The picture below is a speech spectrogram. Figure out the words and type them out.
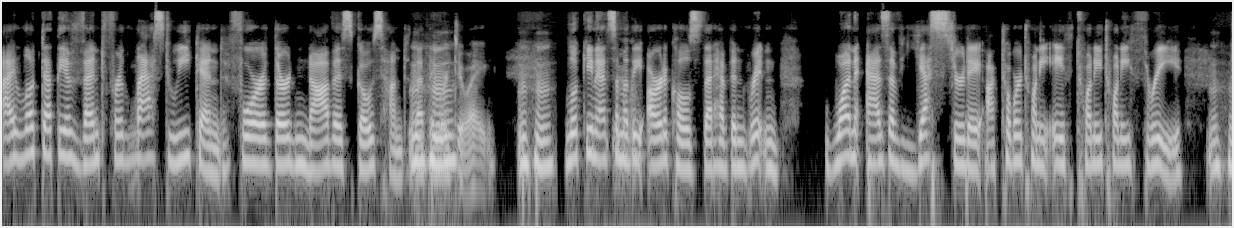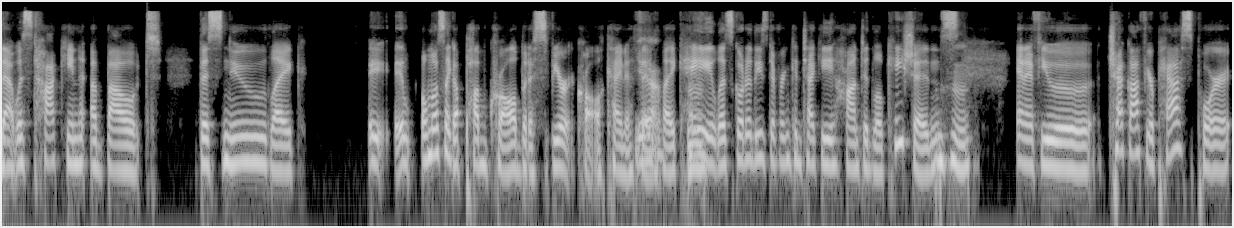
I looked at the event for last weekend for their novice ghost hunt that they were Mhm. doing. Hmm looking at some of the articles that have been written one as of yesterday October 28th 2023 hmm that was talking about this new like it, it- almost like a pub crawl but a spirit crawl kind of thing Yeah. like Mm. hey let's go to these different kentucky haunted locations Mhm. and if you check off your passport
